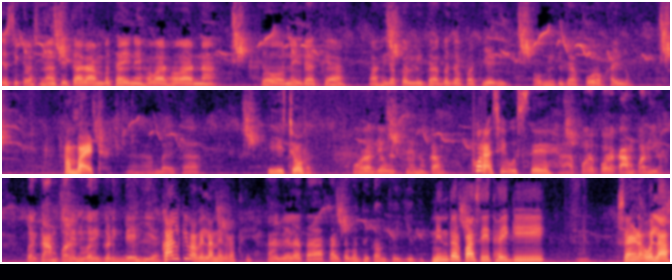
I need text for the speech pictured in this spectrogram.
જય શ્રી કૃષ્ણ સીતારામ બધાયને હવાર હવાર ના જો નૈરા થયા વાહિંદા કરી લીધા ગજા પાછી આવી. મેં કીધા કોરો ખાઈ લો. આંબાટ. હા આમ હા. એ જો. પોરા જેવું છે ને કામ? ફોરા જેવું છે. હા પોરા પોરા કામ કરીએ. વળી કામ કરીને વળી ઘડીક બેસીએ કાલ કેવા વેલા નવરા થઈ કાલ વેલા તા કાલ તો બધું કામ થઈ ગયું નિંદર પાસે થઈ ગઈ. શેણ ઓલા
